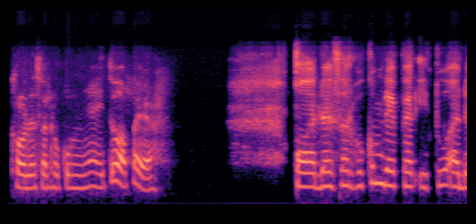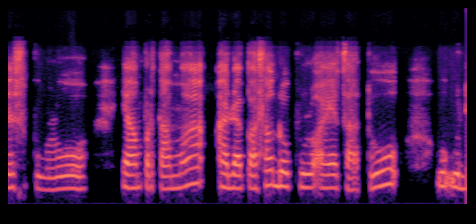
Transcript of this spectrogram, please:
kalau dasar hukumnya itu apa ya? Kalau dasar hukum DPR itu ada 10. Yang pertama ada pasal 20 ayat 1 UUD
